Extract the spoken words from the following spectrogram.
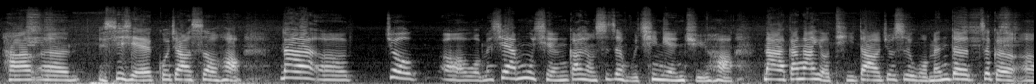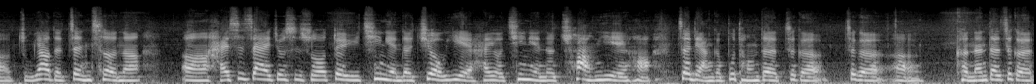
好，呃，谢谢郭教授哈。那呃，就。呃，我们现在目前高雄市政府青年局哈，那刚刚有提到，就是我们的这个呃主要的政策呢，呃，还是在就是说对于青年的就业还有青年的创业哈这两个不同的这个这个呃可能的这个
